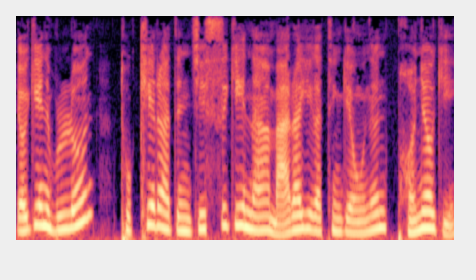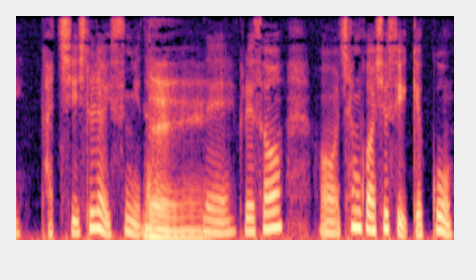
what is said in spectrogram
여기에는 물론 독해라든지 쓰기나 말하기 같은 경우는 번역이 같이 실려 있습니다. 네. 네, 그래서 어, 참고하실 수 있겠고,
